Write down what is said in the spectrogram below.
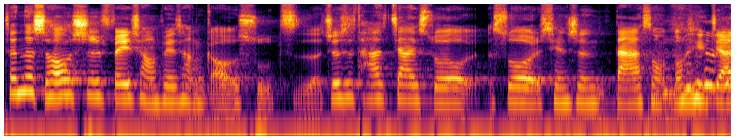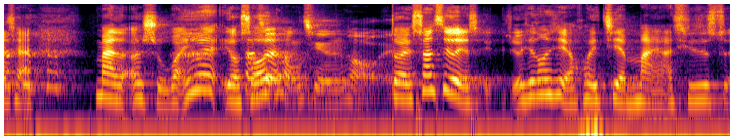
在那时候是非常非常高的数字了，就是他家里所有所有先生大家送的东西加起来卖了二十五万，因为有时候行情很好哎。对，算是有点有些东西也会贱卖啊。其实是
